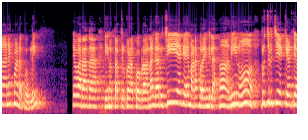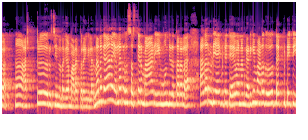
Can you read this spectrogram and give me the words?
ನಾನೇ ಮಾಡಕ್ಕೆ ಹೋಗ್ಲಿ? ಯವರಾದ ಏನು ತಪ್ಪು ತಿಳ್ಕೊಳಕ್ ಹೋಗ್ಬೇಡ. ನಂಗೆ ರುಚಿಯಾಗೆ ಮಾಡಕ್ ಬರಂಗಿಲ್ಲ. ಹಾ, ನೀನು ರುಚಿ ರುಚಿಯಾಗಿ ಕೇಳ್ತೀವ ಅಷ್ಟು ರುಚಿ ನನಗೆ ಮಾಡಕ್ ಬರಂಗಿಲ್ಲ. ನನಗೆ ಎಲ್ಲರೂ ಸಸ್ಯರ್ ಮಾಡಿ ಮುಂದಿಡ್ತಾರಲ್ಲ, ಅದ ರೂಢಿ ಆಗ್ಬಿಟ್ಟೈತೆ ನನ್ಗೆ ಅಡಿಗೆ ಮಾಡೋದು ತಪ್ಪಿಟ್ಟೈತಿ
